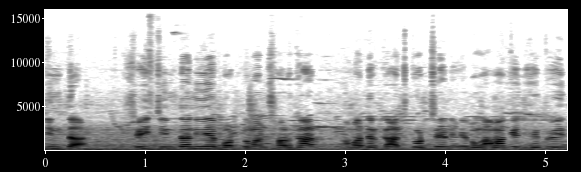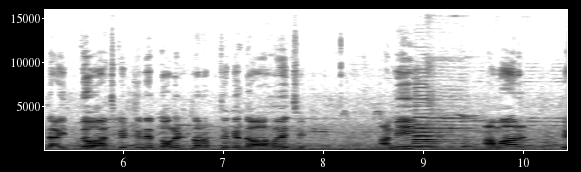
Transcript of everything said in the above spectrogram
চিন্তা, সেই চিন্তা নিয়ে বর্তমান সরকার আমাদের কাজ করছেন এবং আমাকে যেহেতু এই দায়িত্ব আজকের দিনে দলের তরফ থেকে দেওয়া হয়েছে, আমি আমার যে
